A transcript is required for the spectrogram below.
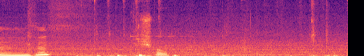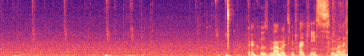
Uhum. Show. Pior que os mármores tem que ficar aqui em cima, né?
